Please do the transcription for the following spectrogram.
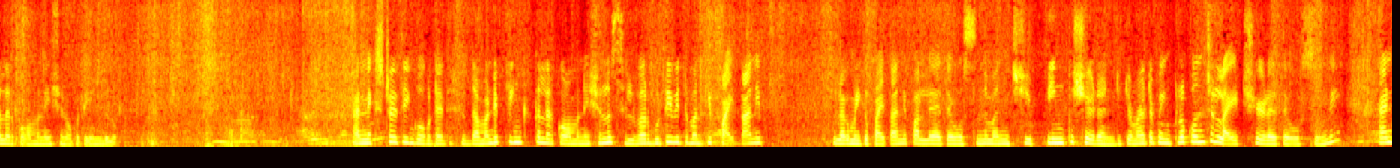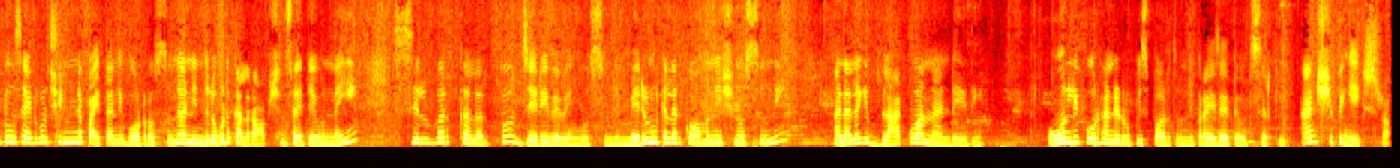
కలర్ కాంబినేషన్ ఒకటి ఇందులో. అండ్ నెక్స్ట్ అయితే ఇంకొకటి అయితే చూద్దామండి. పింక్ కలర్ కాంబినేషన్లో సిల్వర్ బుటీ విత్ మనకి పైతాని ఇలాగ మీకు పైతాని పల్లె అయితే వస్తుంది. మంచి పింక్ షేడ్ అండి. టొమాటో పింక్లో కొంచెం లైట్ షేడ్ అయితే వస్తుంది. అండ్ టూ సైడ్ కూడా చిన్న పైతాని బార్డర్ వస్తుంది. అండ్ ఇందులో కూడా కలర్ ఆప్షన్స్ అయితే ఉన్నాయి. సిల్వర్ కలర్తో జెరీ వెవింగ్ వస్తుంది. మెరూన్ కలర్ కాంబినేషన్ వస్తుంది. అండ్ అలాగే బ్లాక్ వన్ అండి ఇది. ఓన్లీ ఫోర్ హండ్రెడ్ రూపీస్ పడుతుంది ప్రైస్ అయితే వచ్చేసరికి. And shipping extra.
